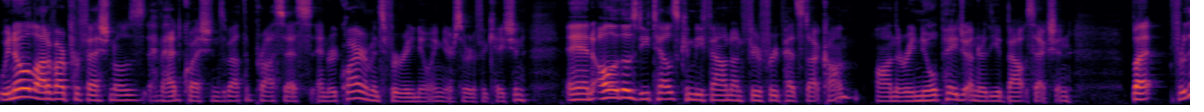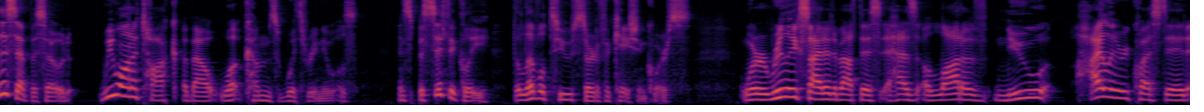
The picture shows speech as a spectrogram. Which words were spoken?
we know a lot of our professionals have had questions about the process and requirements for renewing your certification, and all of those details can be found on fearfreepets.com on the renewal page under the About section. But for this episode, we want to talk about what comes with renewals, and specifically the Level 2 certification course. We're really excited about this. It has a lot of new, highly requested,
